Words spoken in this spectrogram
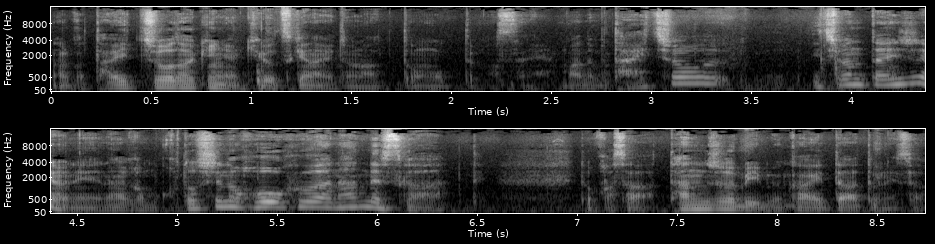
なんか体調だけには気をつけないとなって思ってますね。まあでも体調一番大事だよね。なんかもう今年の抱負は何ですか？ってとかさ誕生日迎えた後にさ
